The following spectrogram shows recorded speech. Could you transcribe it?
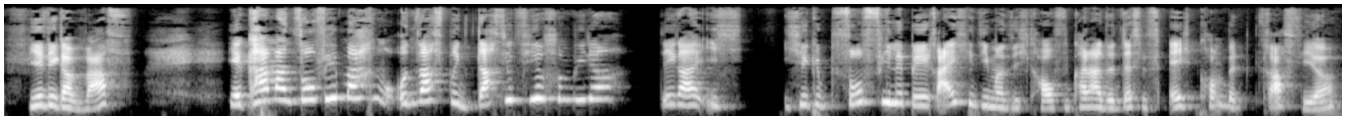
vier. Digga, was? Hier kann man so viel machen. Und was bringt das jetzt hier schon wieder? Digga, ich, hier gibt es so viele Bereiche, die man sich kaufen kann. Also das ist echt komplett krass hier.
